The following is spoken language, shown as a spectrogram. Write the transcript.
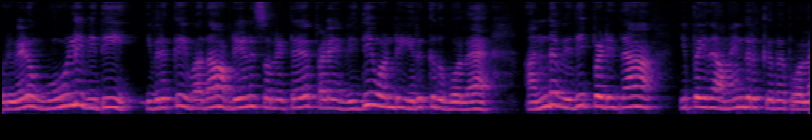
ஒருவேளை ஊழி விதி இவருக்கு இவ தான் அப்படின்னு சொல்லிட்டு பழைய விதி ஒன்று இருக்குது போல. அந்த விதிப்படி தான் இப்போ இது அமைந்திருக்குது போல.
